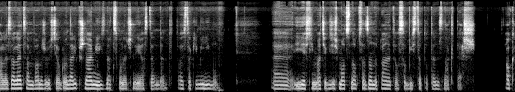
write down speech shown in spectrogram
ale zalecam Wam, żebyście oglądali przynajmniej znak słoneczny i ascendent. To jest takie minimum. E, jeśli macie gdzieś mocno obsadzone planety osobiste, to ten znak też. Ok.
